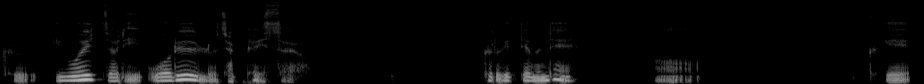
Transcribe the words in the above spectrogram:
그 6월절이 월요일로 잡혀 있어요. 그러기 때문에 어, 그게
